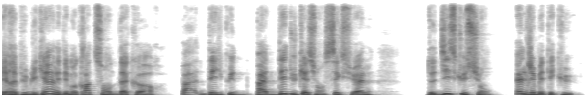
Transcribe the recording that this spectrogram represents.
Les républicains et les démocrates sont d'accord, pas d'édu- pas d'éducation sexuelle, de discussion LGBTQ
